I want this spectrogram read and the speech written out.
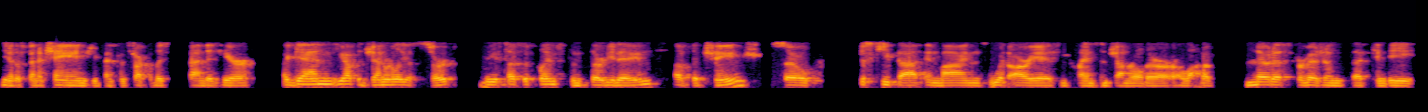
you know, there's been a change, you've been constructively suspended here. Again, you have to generally assert these types of claims within 30 days of the change. So just keep that in mind with REAs and claims in general. There are a lot of notice provisions that can be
